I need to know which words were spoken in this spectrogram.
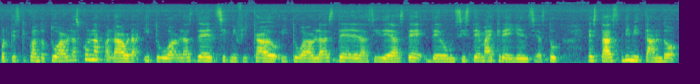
Porque es que cuando tú hablas con la palabra y tú hablas del significado y tú hablas de las ideas de, de un sistema de creencias, tú estás limitando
